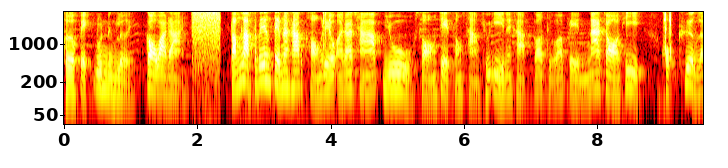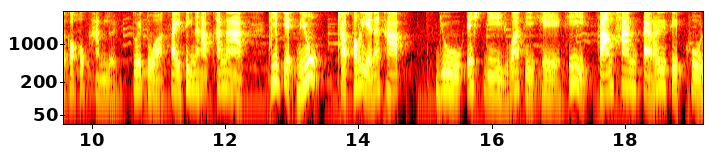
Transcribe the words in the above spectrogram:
perfect รุ่นหนึ่งเลย ก็ว่าได้ สำหรับสเปคเต็มๆนะครับ ของ Real Ultra Sharp U 2 7 2 3 QE นะครับ ก็ถือว่าเป็นหน้าจอที่ครบเครื่องแล้วก็ครบคันเลย ด้วยตัวไซซิ่งนะครับ ขนาด 27 นิ้วกับความละเอียดนะครับ UHD หรือว่า 4K ที่ 3,810คูณ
